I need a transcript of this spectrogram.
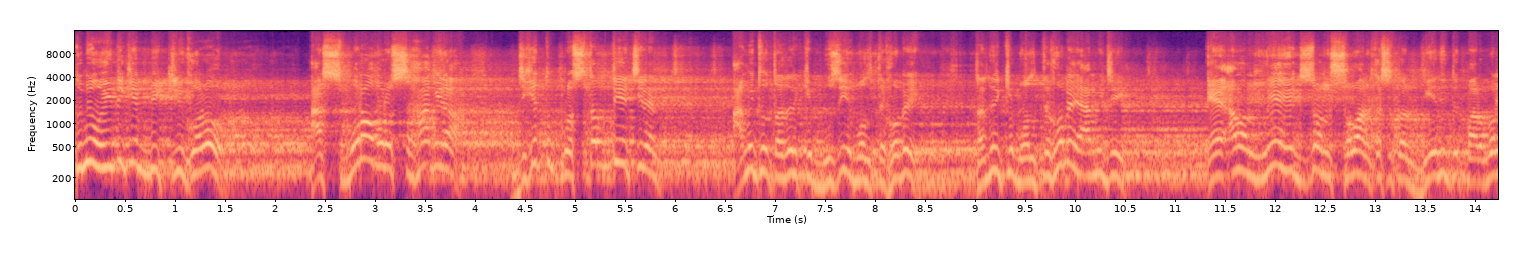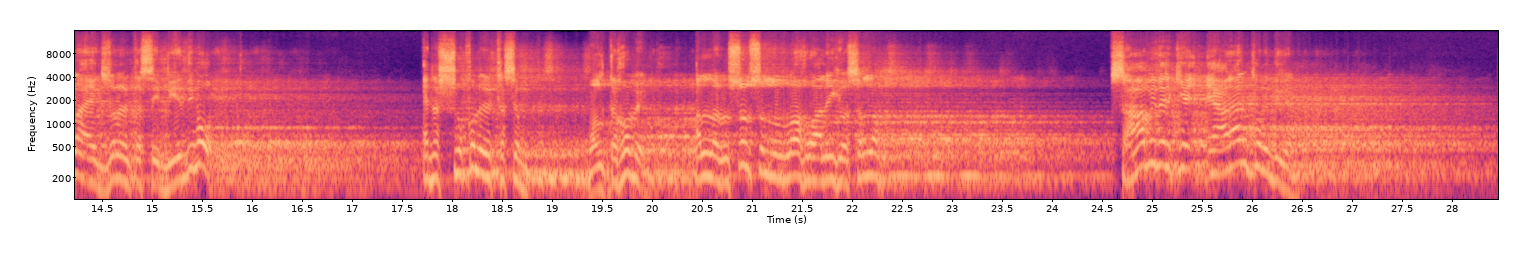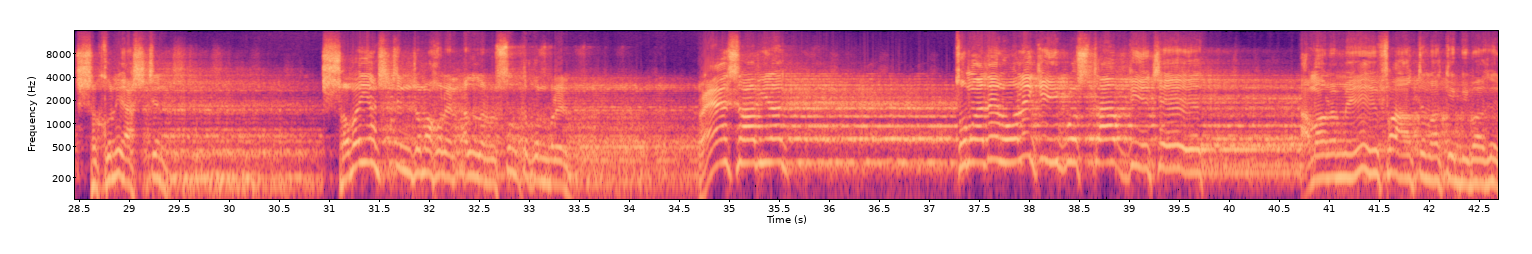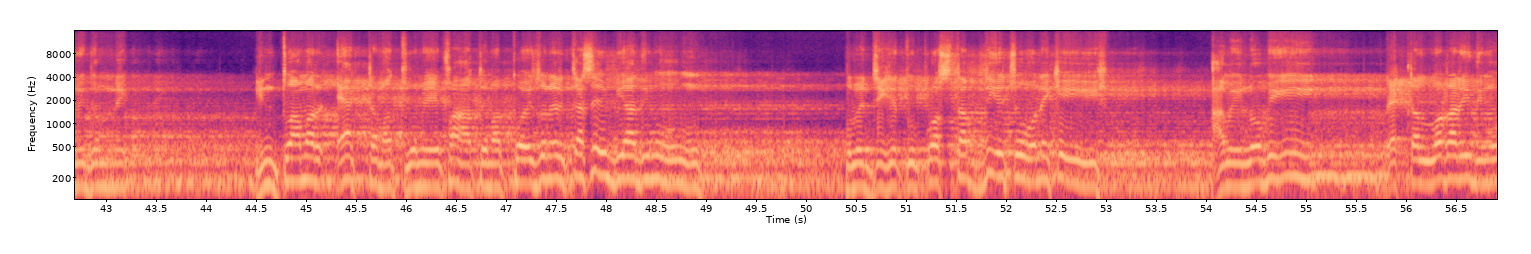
তুমি ওইদিকে বিক্রি করো। আর বড় বড় সাহাবিরা যেহেতু প্রস্তাব দিয়েছিলেন, আমি তো তাদেরকে বুঝিয়ে বলতে হবে, তাদেরকে বলতে হবে, আমি যে আমার মেয়ে একজন সবার কাছে তো আর বিয়ে দিতে পারব না, একজনের কাছে বিয়ে দিব এটা সকলের কাছে বলতে হবে। আল্লাহ রসুল সাল্লাহ আলী আসাল্লাম সাহাবিদেরকে এলান করে দিলেন। সকলেই আসছেন। সবাই আসছেন, জমা হলেন। আল্লাহ রসুল তখন বলেন "হ্যাঁ তোমাদের অনেকেই প্রস্তাব দিয়েছে, আমার মেয়ে ফাতেমাকে বিবাহের জন্যে কিন্তু আমার একটা মাত্র মেয়ে ফাতেমা কয়জনের কাছে বিয়া দিব তবে যেহেতু প্রস্তাব দিয়েছ অনেকেই, আমি নবী, একটা লটারি দিব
